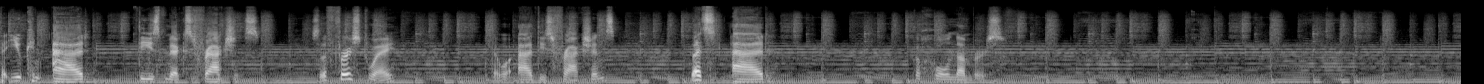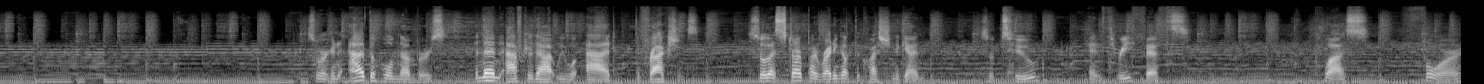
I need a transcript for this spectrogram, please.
that you can add these mixed fractions. So the first way that we'll add these fractions, let's add the whole numbers. So we're going to add the whole numbers, and then after that we will add the fractions. So let's start by writing out the question again. So 2 and 3 fifths plus 4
